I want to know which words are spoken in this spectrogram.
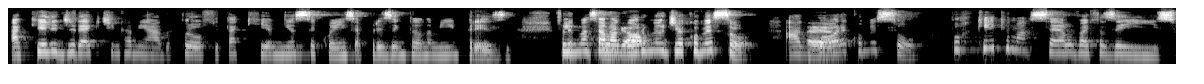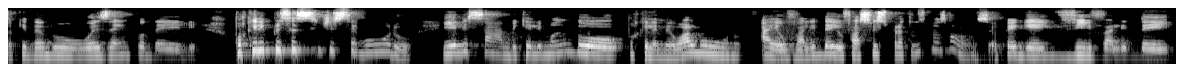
aquele direct encaminhado. Prof, tá aqui a minha sequência apresentando a minha empresa. Falei, Marcelo, Legal. agora o meu dia começou. Agora é. começou. Por que, que o Marcelo vai fazer isso? Aqui dando o exemplo dele. Porque ele precisa se sentir seguro. E ele sabe que ele mandou, porque ele é meu aluno. Aí eu validei, eu faço isso para todos os meus alunos. Eu peguei, vi, validei,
